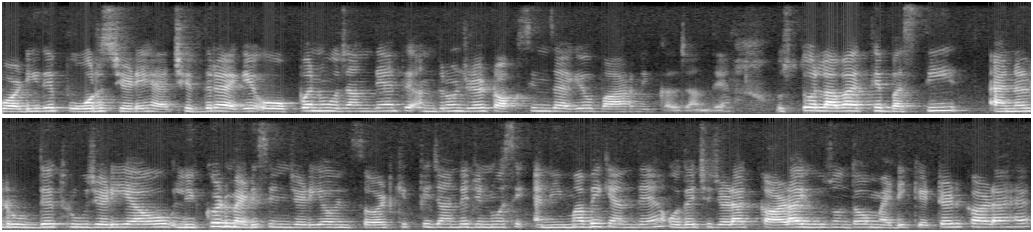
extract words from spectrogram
ਬਾਡੀ ਦੇ ਪੋਰਸ ਜਿਹੜੇ ਹੈ ਛਿੱਦਰ ਹੈਗੇ ਉਹ ਓਪਨ ਹੋ ਜਾਂਦੇ ਆ ਤੇ ਅੰਦਰੋਂ ਜਿਹੜੇ ਟੌਕਸਿਨਸ ਹੈਗੇ ਉਹ ਬਾਹਰ ਨਿਕਲ ਜਾਂਦੇ ਆ ਉਸ ਤੋਂ ਇਲਾਵਾ ਇੱਥੇ ਬਸਤੀ ਐਨਲ ਰੂਟ ਦੇ ਥਰੂ ਜਿਹੜੀ ਆ ਉਹ ਲਿਕੁਇਡ ਮੈਡੀਸਿਨ ਜਿਹੜੀ ਆ ਉਹ ਇਨਸਰਟ ਕੀਤੀ ਜਾਂਦੀ ਹੈ, ਜਿਹਨੂੰ ਅਸੀਂ ਐਨੀਮਾ ਵੀ ਕਹਿੰਦੇ ਆ ਉਹਦੇ 'ਚ ਜਿਹੜਾ ਕਾੜਾ ਯੂਜ਼ ਹੁੰਦਾ ਉਹ ਮੈਡੀਕੇਟਡ ਕਾੜਾ ਹੈ।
